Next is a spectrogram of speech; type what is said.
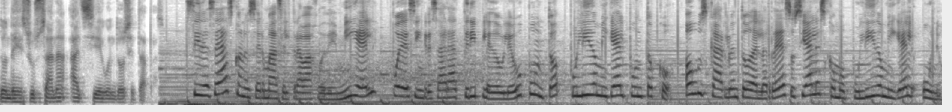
donde Jesús sana al ciego en dos etapas? Si deseas conocer más el trabajo de Miguel, puedes ingresar a www.pulidomiguel.co o buscarlo en todas las redes sociales como Pulido Miguel 1.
